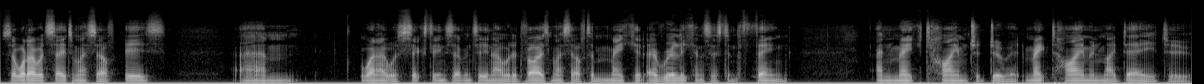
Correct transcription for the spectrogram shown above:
So what I would say to myself is, um, when I was 16, 17, I would advise myself to make it a really consistent thing and make time to do it. Make time in my day to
